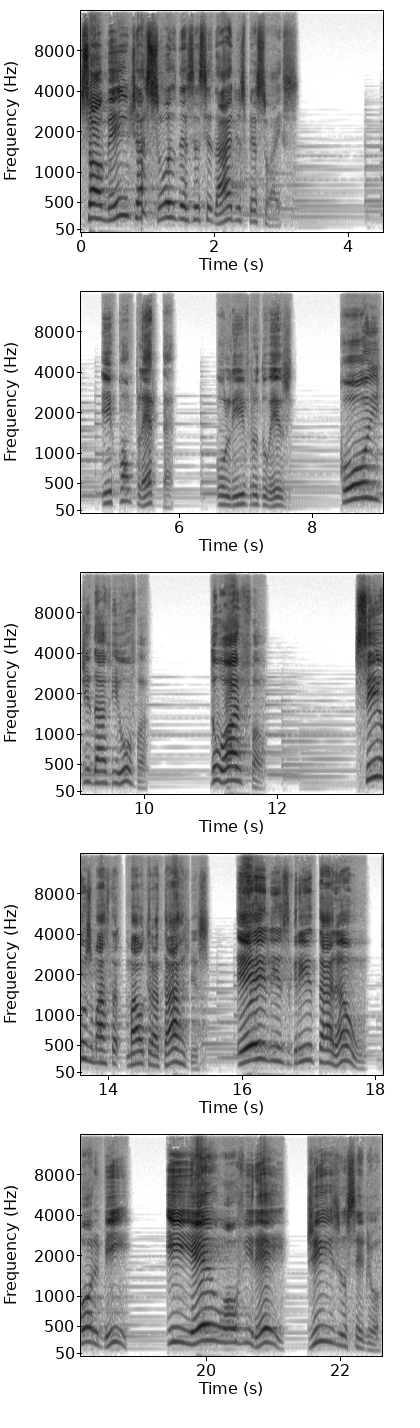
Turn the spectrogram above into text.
somente as suas necessidades pessoais. E completa o livro do Êxodo. Cuide da viúva, do órfão. Se os maltratardes, eles gritarão por mim e eu ouvirei, diz o Senhor.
